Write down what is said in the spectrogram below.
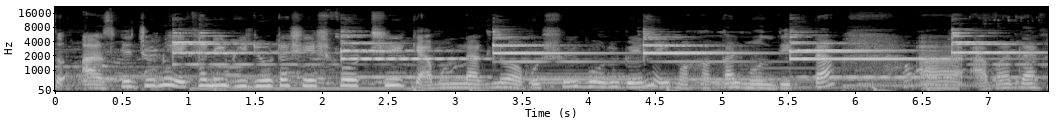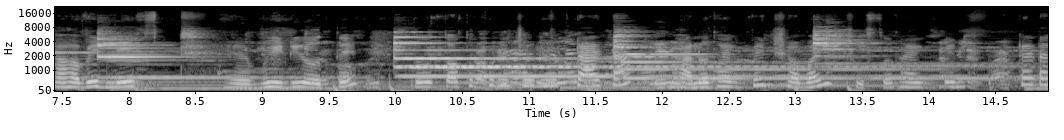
তো আজকের জন্য এখানেই ভিডিওটা শেষ করছি। কেমন লাগল অবশ্যই বলবেন এই মহাকাল মন্দিরটা। আবার দেখা হবে নেক্সট ভিডিওতে তো ততক্ষণের জন্য টাটা। ভালো থাকবেন সবাই, সুস্থ থাকবেন। টাটা।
